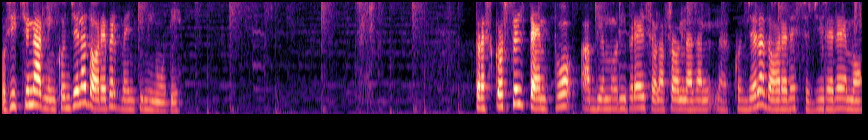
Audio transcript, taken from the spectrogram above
Posizionarli in congelatore per 20 minuti. Trascorso il tempo abbiamo ripreso la frolla dal congelatore, adesso gireremo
